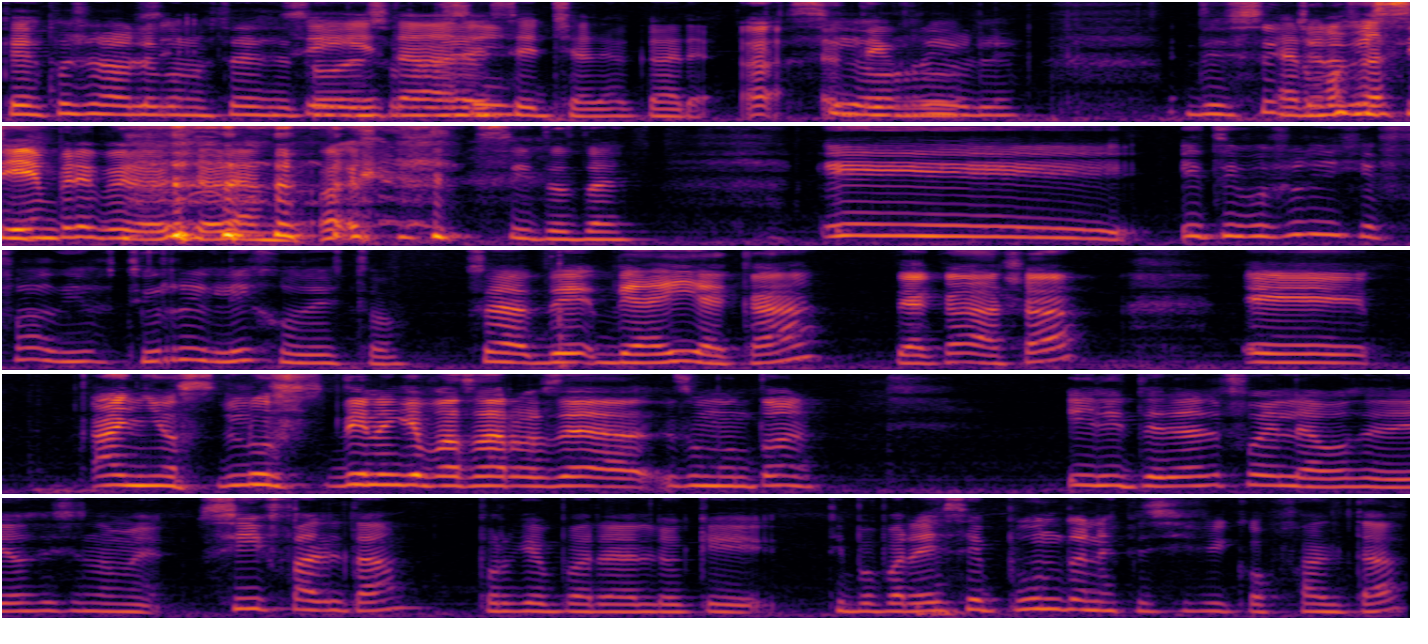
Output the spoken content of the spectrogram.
Que después yo hablé con ustedes de Sí, todo eso. estaba también. deshecha la cara. Ah, Sí, horrible. Deshecha la Hermosa siempre, pero llorando. Sí, total. Y, y tipo, yo le dije, fa, Dios, estoy re lejos de esto. O sea, de, de ahí a acá, de acá a allá, eh, años luz tienen que pasar, o sea, es un montón. Y literal fue la voz de Dios diciéndome, sí falta, porque para lo que, tipo, para ese punto en específico falta,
